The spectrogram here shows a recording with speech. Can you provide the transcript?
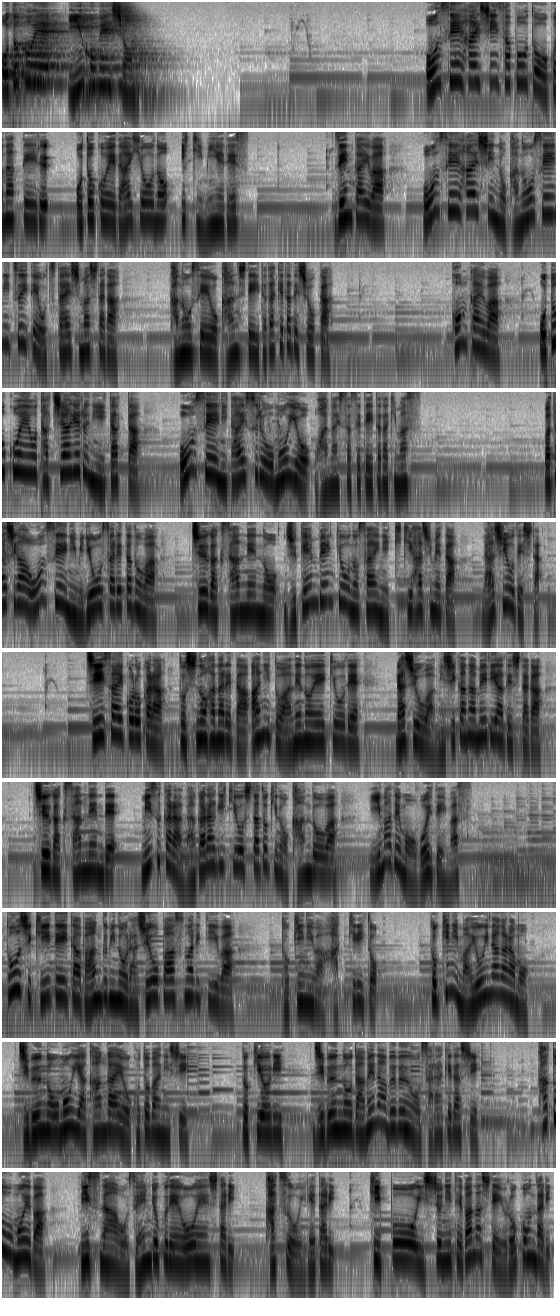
オトコエインフォメーション。音声配信サポートを行っているオトコエ代表の生きみえです。前回は音声配信の可能性についてお伝えしましたが可能性を感じていただけたでしょうか。今回はオトコエを立ち上げるに至った音声に対する思いをお話しさせていただきます。私が音声に魅了されたのは中学3年の受験勉強の際に聞き始めたラジオでした。小さい頃から年の離れた兄と姉の影響でラジオは身近なメディアでしたが中学3年で自らながら聞きをした時の感動は今でも覚えています。当時聞いていた番組のラジオパーソナリティは時にははっきりと時に迷いながらも自分の思いや考えを言葉にし時折自分のダメな部分をさらけ出しかと思えばリスナーを全力で応援したり喝を入れたり吉報を一緒に手放して喜んだり。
